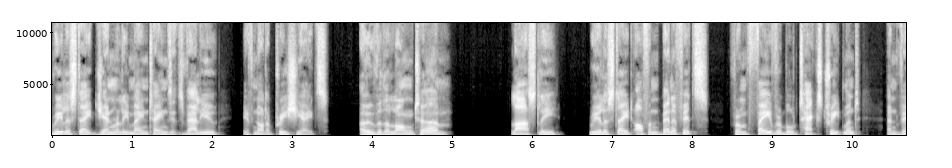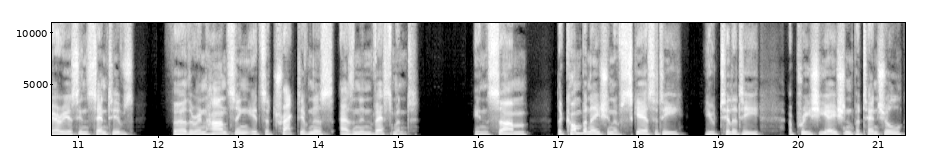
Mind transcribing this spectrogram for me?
real estate generally maintains its value, if not appreciates, over the long term. Lastly, real estate often benefits from favorable tax treatment and various incentives, further enhancing its attractiveness as an investment. In sum, the combination of scarcity, utility, appreciation potential,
